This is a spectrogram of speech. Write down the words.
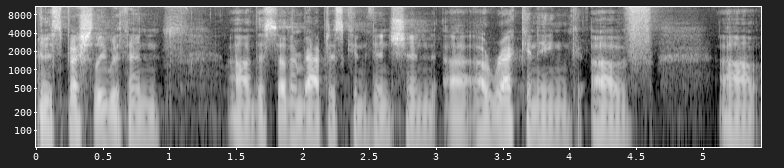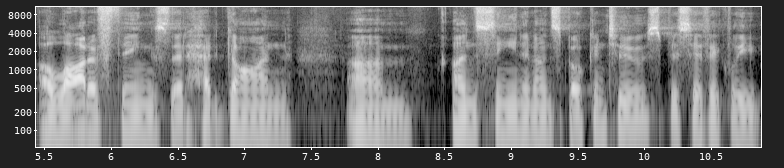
and especially within uh, the Southern Baptist Convention, uh, a reckoning of uh, a lot of things that had gone um, unseen and unspoken to, specifically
